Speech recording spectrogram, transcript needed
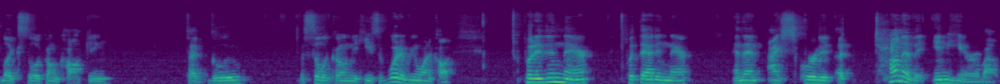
like silicone caulking type glue, a silicone adhesive, whatever you want to call it put it in there, put that in there, and then I squirted a ton of it in here, about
